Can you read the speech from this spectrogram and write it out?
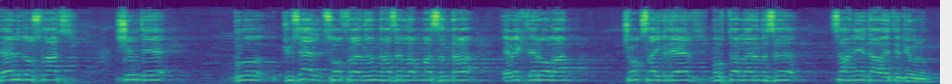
Değerli dostlar, şimdi bu güzel sofranın hazırlanmasında emekleri olan çok saygıdeğer muhtarlarımızı sahneye davet ediyorum.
